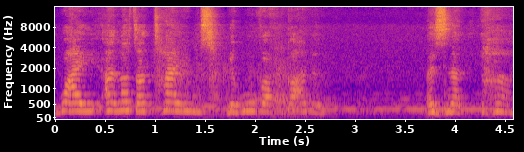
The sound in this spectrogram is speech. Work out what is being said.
why a lot of times the move of God it's not ah,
